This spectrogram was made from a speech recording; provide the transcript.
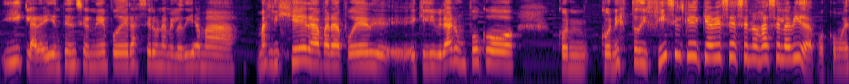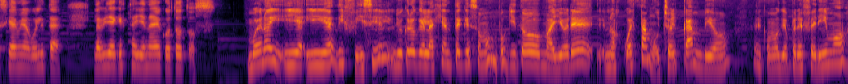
Y claro, ahí intencioné poder hacer una melodía más, más ligera para poder eh, equilibrar un poco con, esto difícil que, a veces se nos hace la vida, pues como decía mi abuelita, la vida que está llena de cototos. Bueno, y, es difícil, yo creo que la gente que somos un poquito mayores nos cuesta mucho el cambio, es como que preferimos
